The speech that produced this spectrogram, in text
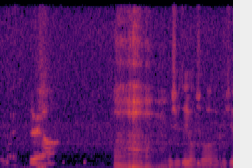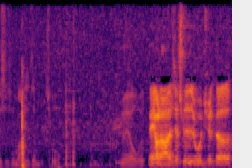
对不对？对啊，啊，我觉得有时候有些事情忙也真不错。没有我没有啦，就是我觉得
